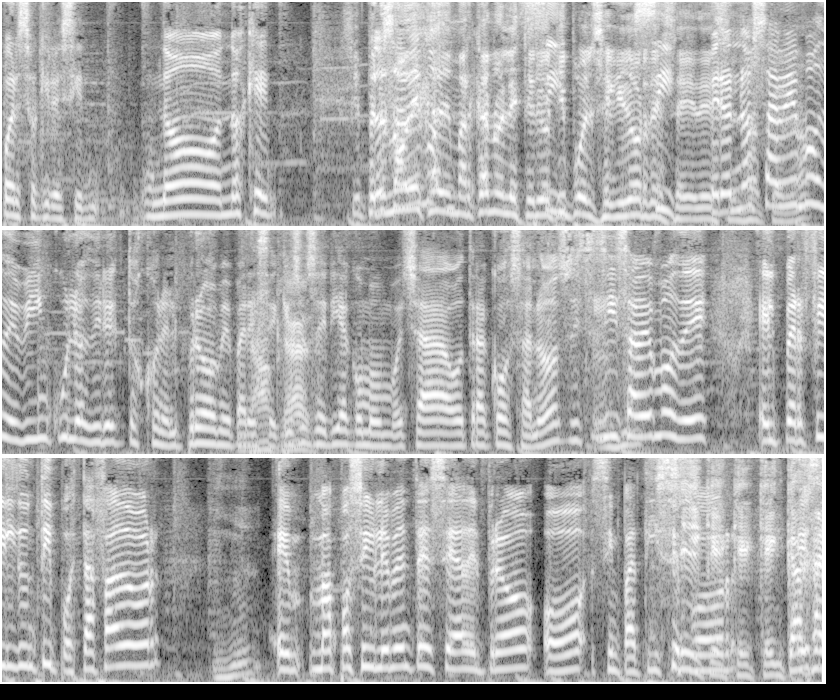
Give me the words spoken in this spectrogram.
por eso quiero decir, no, no es que. Sí, pero no deja de marcarnos el estereotipo del seguidor de sí, ese- de pero ese no sabemos de vínculos directos con el PRO, me parece, No, que claro. eso sería como ya otra cosa, ¿no? Sí, sí sabemos de el perfil de un tipo estafador. Eh, más posiblemente sea del PRO o simpatice Sí, que, por que- que encaja ese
